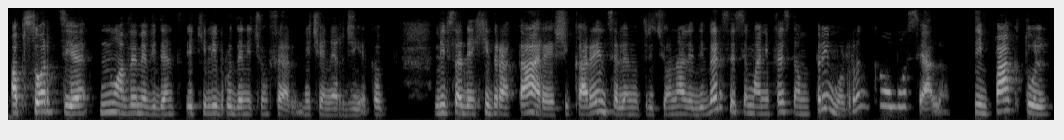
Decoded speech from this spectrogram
absorpție, nu avem evident echilibru de niciun fel, nici energie. Că lipsa de hidratare și carențele nutriționale diverse se manifestă în primul rând ca oboseală. Impactul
